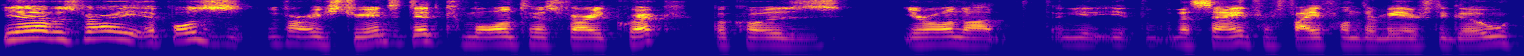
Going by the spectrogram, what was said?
Yeah, it was very, it was very strange. It did come on to us very quick because you're on that, you, you, the sign for 500 meters to go.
